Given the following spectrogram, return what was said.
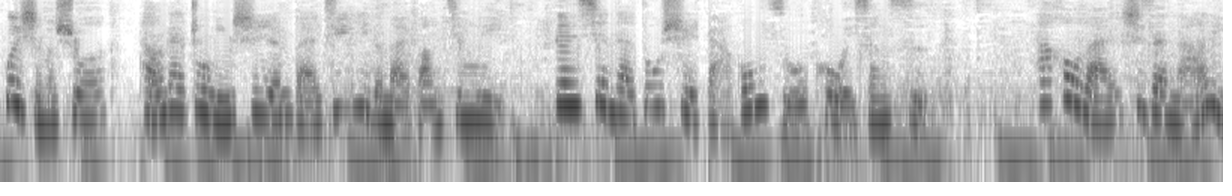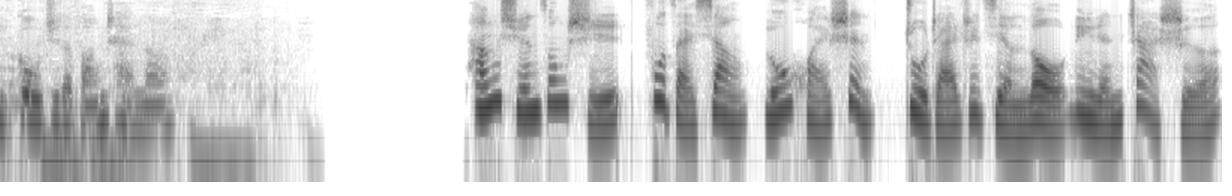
为什么说唐代著名诗人白居易的买房经历跟现代都市打工族颇为相似？他后来是在哪里购置的房产呢？唐玄宗时，副宰相卢怀慎住宅之简陋，令人乍舌。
